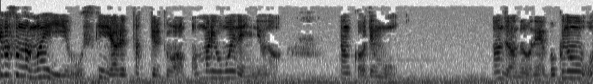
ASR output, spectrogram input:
えがそんな舞を好きになれたってるとはあんまり思えないんだよな。なんかでも、なんでなんだろうね、僕の教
